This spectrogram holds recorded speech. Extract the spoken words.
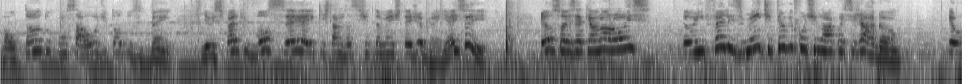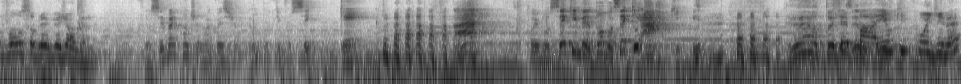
voltando com saúde, todos bem. E eu espero que você aí que está nos assistindo também esteja bem. E é isso aí. Eu sou Ezequiel Norões. Eu infelizmente tenho que continuar com esse jargão. Eu vou sobreviver jogando. Você vai continuar com esse jargão porque você quer. tá? Foi você que inventou, você que arque. Eu tô dizendo. Você pariu que cuide, né?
